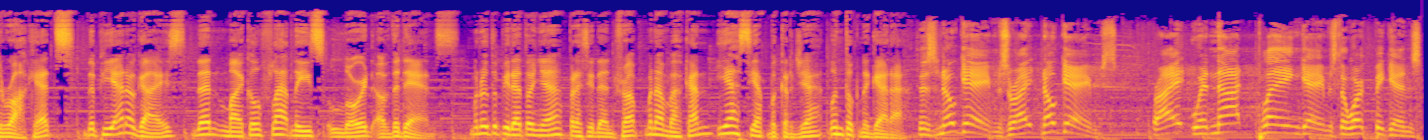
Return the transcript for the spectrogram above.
The Rockets, The Piano Guys, dan Michael Flatley's Lord of the Dance. Menutup pidatonya, Presiden Trump menambahkan ia siap bekerja untuk negara. There's no games, right? No games, right? We're not playing games. The work begins.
